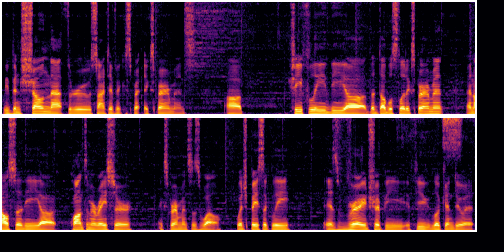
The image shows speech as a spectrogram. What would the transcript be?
we've been shown that through scientific exper- experiments, uh, chiefly the uh, the double slit experiment and also the uh, quantum eraser experiments as well, which basically is very trippy if you look into it.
